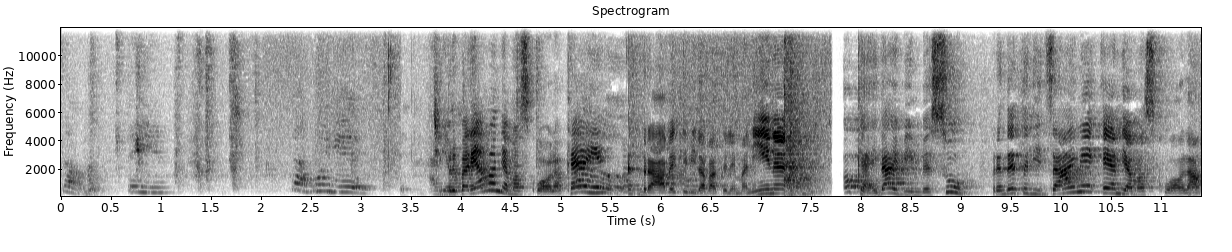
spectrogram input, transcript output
Ciao. Ehi. Ciao, amore. Ci prepariamo e andiamo a scuola, ok? Brave che vi lavate le manine. Ok, dai bimbe, su, prendete gli zaini e andiamo a scuola.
